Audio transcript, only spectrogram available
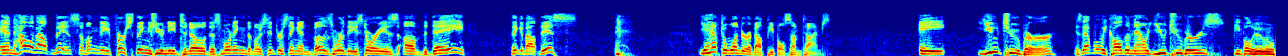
And how about this? Among the first things you need to know this morning, the most interesting and buzzworthy stories of the day. Think about this. you have to wonder about people sometimes. A YouTuber is that what we call them now? YouTubers? People who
